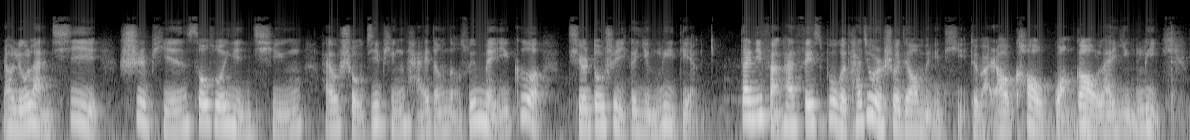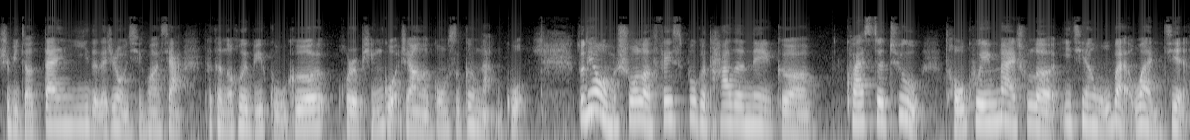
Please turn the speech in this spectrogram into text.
然后浏览器、视频搜索引擎，还有手机平台等等，所以每一个其实都是一个盈利点。但你反看 Facebook，它就是社交媒体，对吧？然后靠广告来盈利是比较单一的。在这种情况下，它可能会比谷歌或者苹果这样的公司更难过。昨天我们说了，Facebook 它的那个 Quest Two 头盔卖出了一千五百万件。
